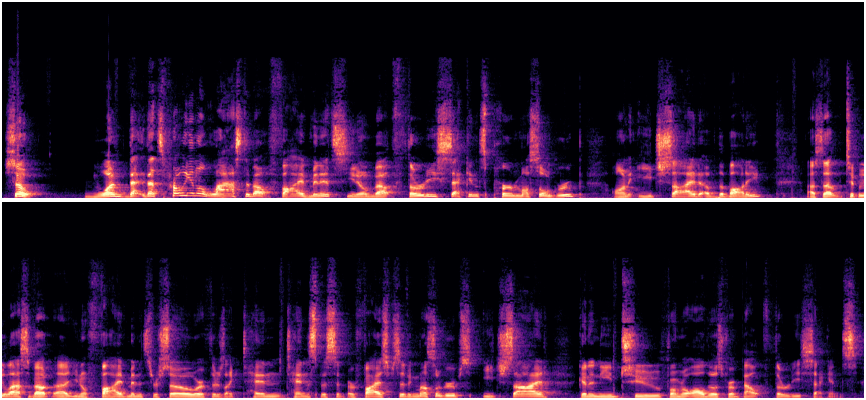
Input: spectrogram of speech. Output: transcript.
So one that, that's probably going to last about five minutes. You know, about 30 seconds per muscle group on each side of the body. Uh, so that typically lasts about uh, you know five minutes or so. Or if there's like 10, 10 specific or five specific muscle groups each side, going to need to foam roll all those for about 30 seconds.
